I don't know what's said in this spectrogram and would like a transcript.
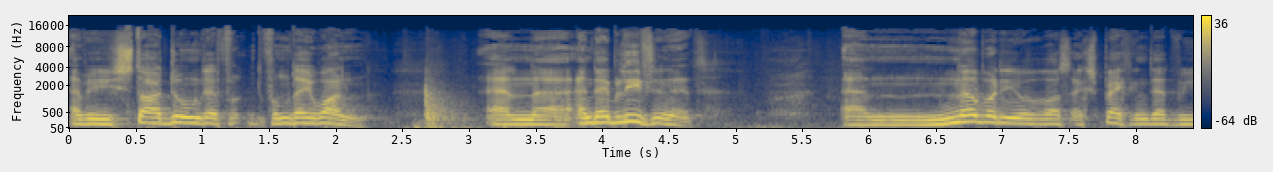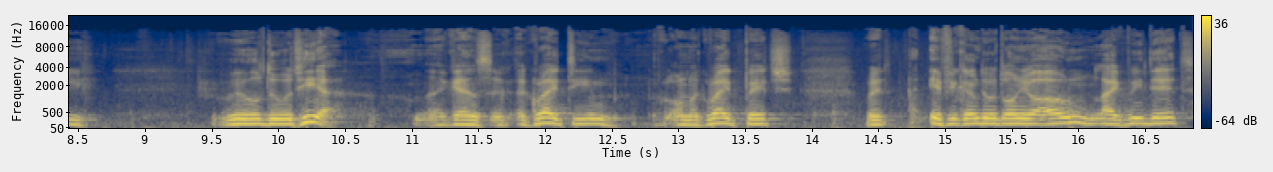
and we start doing that from day one. And uh, and they believed in it. And nobody was expecting that we we will do it here against a, a great team on a great pitch. But if you can do it on your own, like we did,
